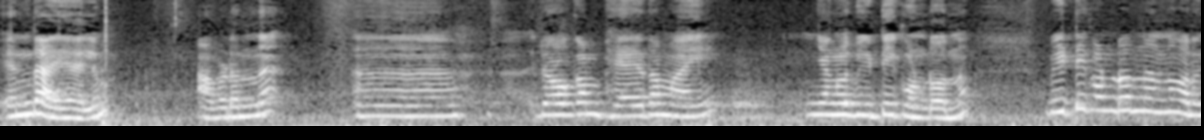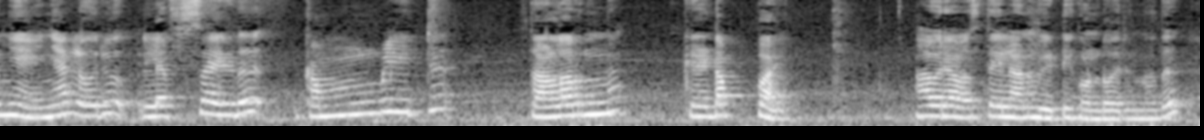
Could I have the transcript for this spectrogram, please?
എന്തായാലും അവിടുന്ന് നിന്ന് രോഗം ഭേദമായി ഞങ്ങൾ വീട്ടിൽ കൊണ്ടുവന്നു. വീട്ടിൽ കൊണ്ടുവന്നെന്ന് പറഞ്ഞു കഴിഞ്ഞാൽ ഒരു ലെഫ്റ്റ് സൈഡ് കംപ്ലീറ്റ് തളർന്ന് കിടപ്പായി. ആ ഒരു അവസ്ഥയിലാണ് വീട്ടിൽ കൊണ്ടുവരുന്നത്.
